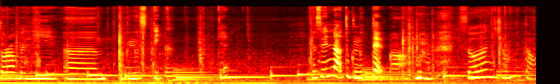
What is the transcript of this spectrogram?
orang beli um, glue stick. Okay. Yang saya nak tu glue tab. Ha. so, ni comel tau.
